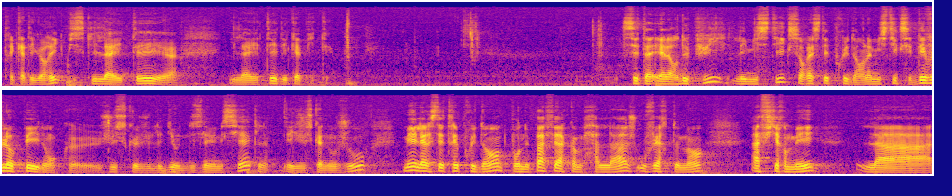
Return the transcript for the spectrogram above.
très catégorique puisqu'il a, été, euh, a été décapité. Et alors depuis, les mystiques sont restés prudents. La mystique s'est développée donc jusque, je l'ai dit, au XIXe siècle et jusqu'à nos jours, mais elle est restée très prudente pour ne pas faire comme Hallaj, ouvertement affirmer la,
